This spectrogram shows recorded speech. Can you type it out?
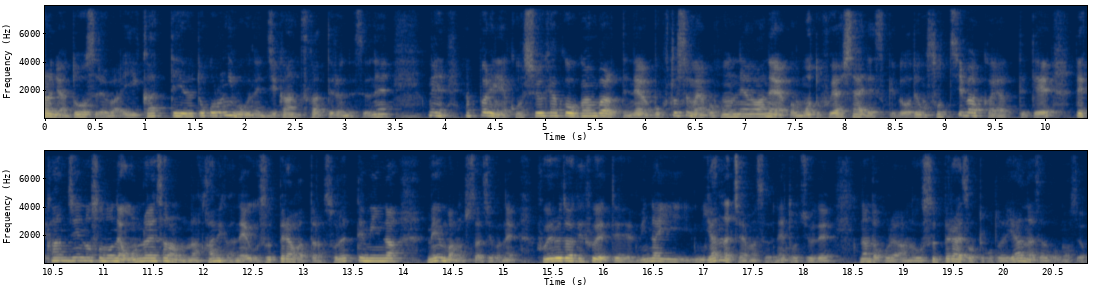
るにはどうすればいいかっていうところに僕ね、時間使ってるんですよね。で、やっぱりね、こう集客を頑張るってね、僕としてもやっぱ本音はね、やっぱもっと増やしたいですけど、でもそっちばっかやってて、で、肝心のそのね、オンラインサロンの中身がね、薄っぺらかったら、それってみんなメンバーの人たちがね、増えるだけ増えて、みんな嫌になっちゃいますよね、途中で。なんだこれ、あの、薄っぺらいぞってことで嫌になっちゃうと思うんですよ。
